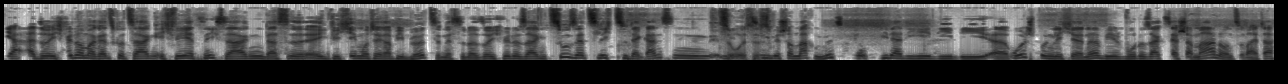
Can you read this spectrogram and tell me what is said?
Ja, also ich will noch mal ganz kurz sagen, ich will jetzt nicht sagen, dass äh, irgendwie Chemotherapie Blödsinn ist oder so. Ich will nur sagen, zusätzlich zu der ganzen, so ist die wir schon machen, müssen wir wieder die, die, die uh, ursprüngliche, ne, wie, wo du sagst, der Schamane und so weiter,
